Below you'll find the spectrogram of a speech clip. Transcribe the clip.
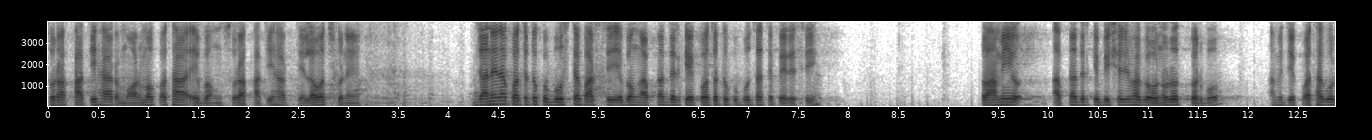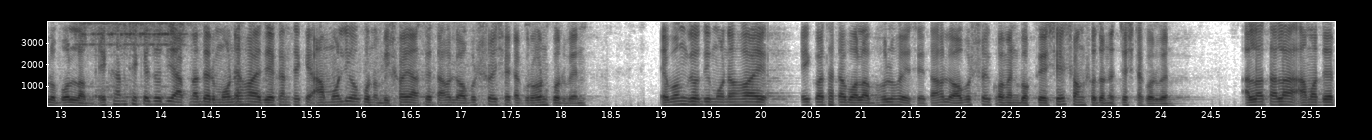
সুরা ফাতিহার মর্মকথা এবং সুরা ফাতিহার তেলাওয়াত শুনে জানি না কতটুকু বুঝতে পারছি এবং আপনাদেরকে কতটুকু বোঝাতে পেরেছি। তো আমি আপনাদেরকে বিশেষভাবে অনুরোধ করব, আমি যে কথাগুলো বললাম, এখান থেকে যদি আপনাদের মনে হয় যে এখান থেকে আমলীয় কোনো বিষয় আছে, তাহলে অবশ্যই সেটা গ্রহণ করবেন। এবং যদি মনে হয় এই কথাটা বলা ভুল হয়েছে, তাহলে অবশ্যই কমেন্ট বক্সে এসে সংশোধনের চেষ্টা করবেন। আল্লাহ তালা আমাদের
